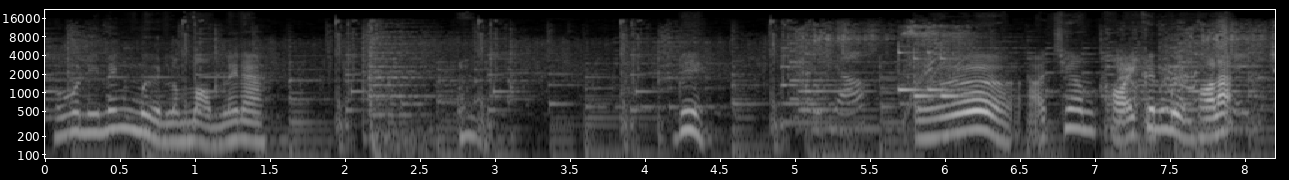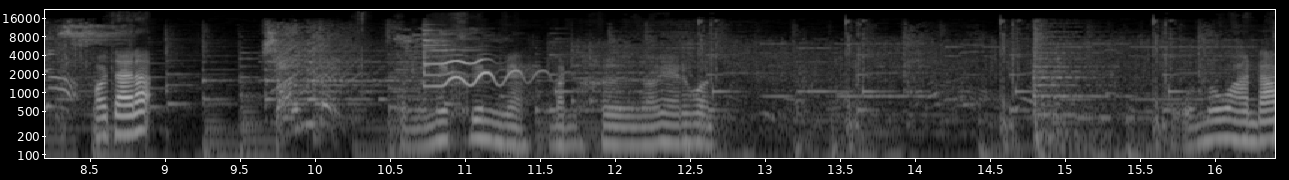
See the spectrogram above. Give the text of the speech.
โอ้วันนี้แม่งหมื่นหล่อมๆเลยนะดิ เออ เอาเชื่อมขอให้ขึ้นหมื่นพอละ พอใจละแต่มันไม่ขึ้นไง บันเทิงแล้วไงทุกคนโอ้เมื่อวานได้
